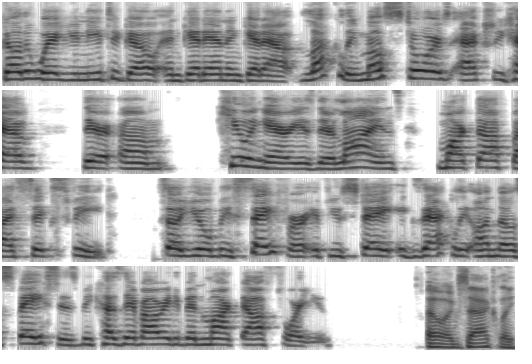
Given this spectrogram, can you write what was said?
Go to where you need to go and get in and get out. Luckily, most stores actually have their um, queuing areas, their lines marked off by six feet. So you'll be safer if you stay exactly on those spaces because they've already been marked off for you. Oh, exactly.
